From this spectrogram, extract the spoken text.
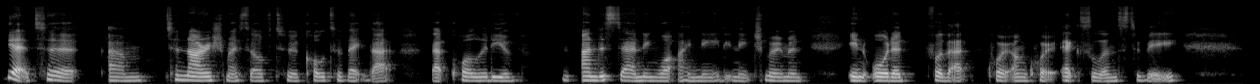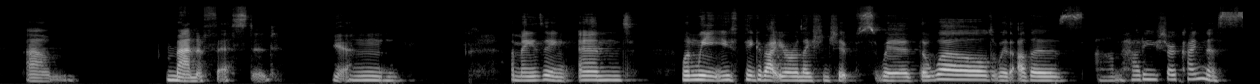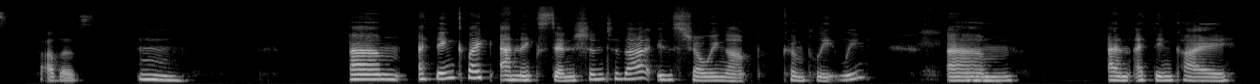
yeah to um to nourish myself to cultivate that that quality of understanding what I need in each moment in order for that quote unquote excellence to be um manifested yeah. Mm. Amazing. And when we you think about your relationships with the world, with others, um, how do you show kindness to others? Mm. Um, I think like an extension to that is showing up completely. Um, mm. and I think I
